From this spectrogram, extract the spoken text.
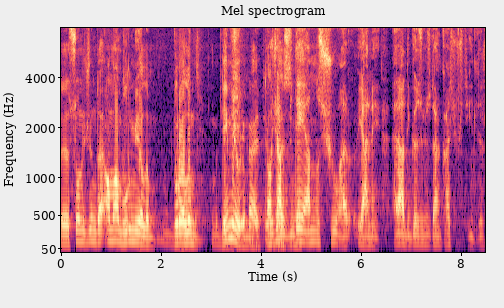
e, sonucunda aman vurmayalım, duralım demiyorum ben. gayet Tam Hocam bir de yalnız şu var yani herhalde gözümüzden kaçmış değildir.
